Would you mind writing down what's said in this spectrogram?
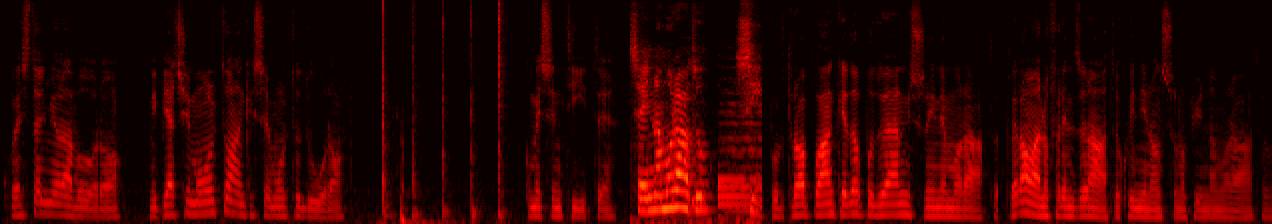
Questo è il mio lavoro. Mi piace molto anche se è molto duro. Come sentite. Sei innamorato? Sì. Purtroppo anche dopo due anni sono innamorato. Però mi hanno frenzonato, quindi non sono più innamorato.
